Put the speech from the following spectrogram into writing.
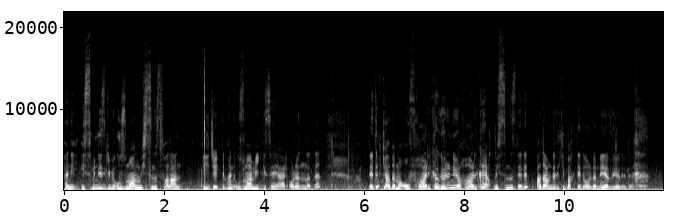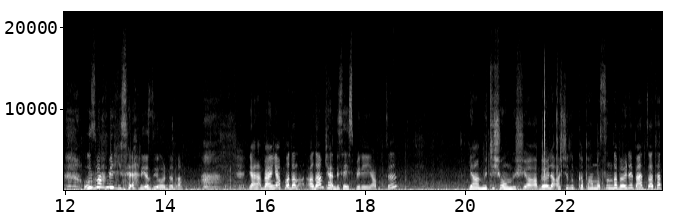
Hani isminiz gibi uzmanmışsınız falan diyecektim. Hani uzman bilgisayar oranın adı. Dedim ki adama of harika görünüyor, harika yapmışsınız dedim. Adam dedi ki bak dedi orada ne yazıyor dedi. uzman bilgisayar yazıyor orada da. Yani ben yapmadan adam kendisi espriyi yaptı. Ya müthiş olmuş ya. Böyle açılıp kapanmasında böyle ben zaten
